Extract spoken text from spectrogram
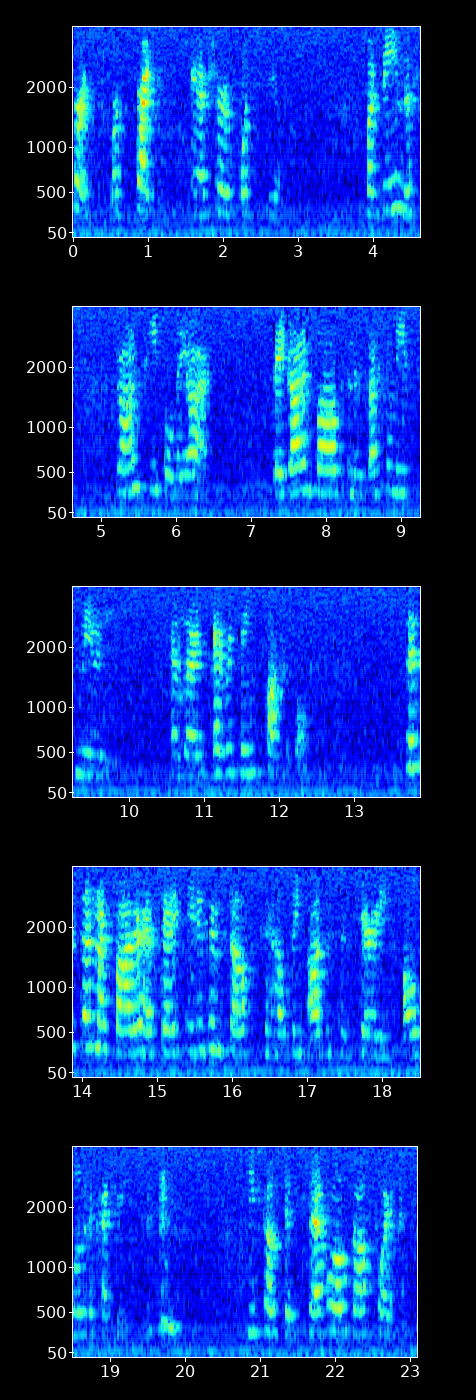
first were frightened and unsure of what to do. But being the strong people they are, they got involved in the special needs community and learned everything possible. Since then, my father has dedicated himself to helping autism charities all over the country. He's hosted several golf tournaments,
